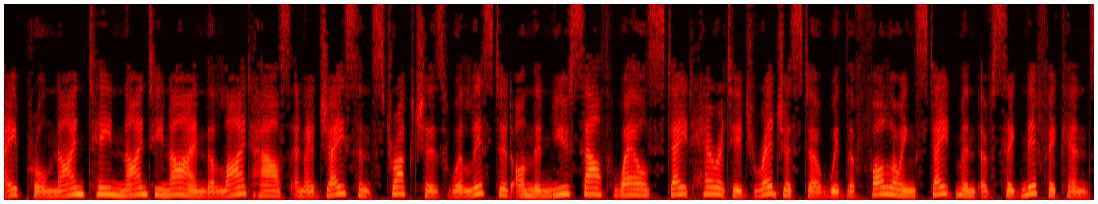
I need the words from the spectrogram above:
April 1999 the lighthouse and adjacent structures were listed on the New South Wales State Heritage Register with the following statement of significance,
